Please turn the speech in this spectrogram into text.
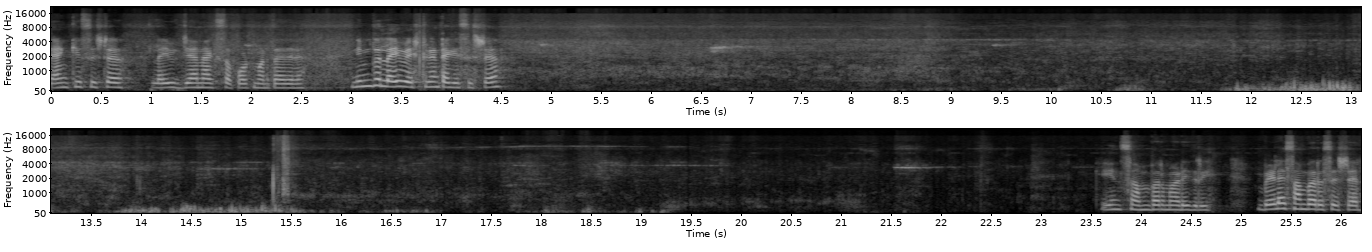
thank you sister live join ಆಗಿ ಸಪೋರ್ಟ್ ಮಾಡ್ತಾಯಿದ್ದೀರಾ ನಿಮ್ಮದು ಲೈವ್ ಎಷ್ಟು ಗಂಟೆಗೆ ಸಿಸ್ಟರ್ ಏನು ಸಾಂಬಾರು ಮಾಡಿದ್ರಿ ಬೇಳೆ ಸಾಂಬಾರು ಸಿಸ್ಟರ್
